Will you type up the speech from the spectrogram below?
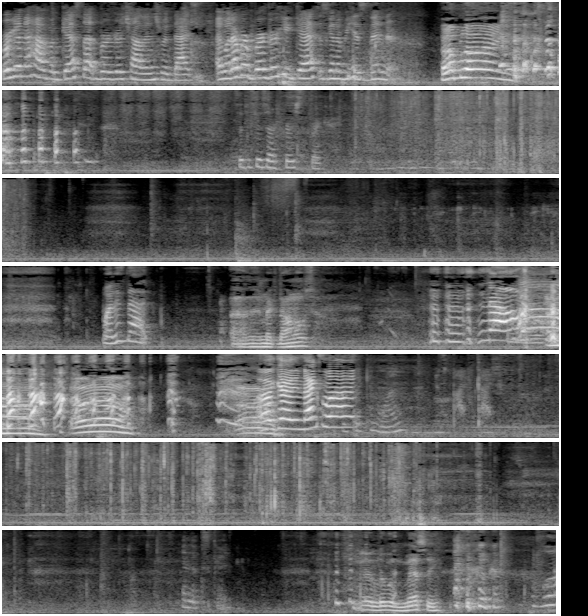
we're gonna have a guess that burger challenge with Daddy, and whatever burger he gets is gonna be his dinner. I'm blind. So this is our first burger. What is that? Uh, this is McDonald's. No. No. Oh no. Oh. Okay, next one. Second one is Five Guys. It looks good. A little messy. What?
